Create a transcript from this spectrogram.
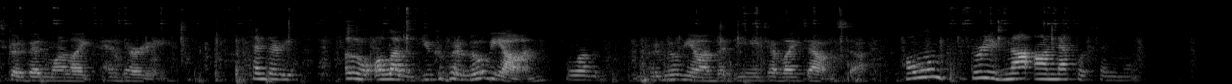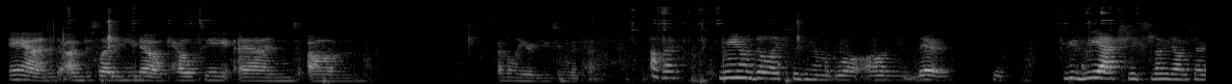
need to go to bed more like 10:30. 10:30. Oh, 11. You could put a movie on. 11. You can put a movie on, but you need to have lights out and stuff. Home Alone 3 is not on Netflix anymore. And I'm just letting you know, Kelsey and um, Emily are using the tent. Okay. Me and Jose like sleeping on the blow on. Because we actually snuck downstairs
